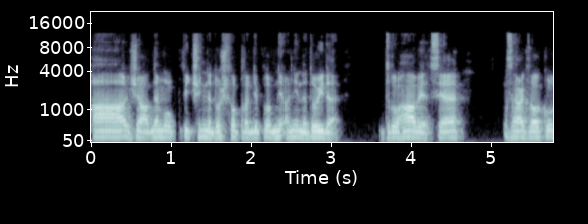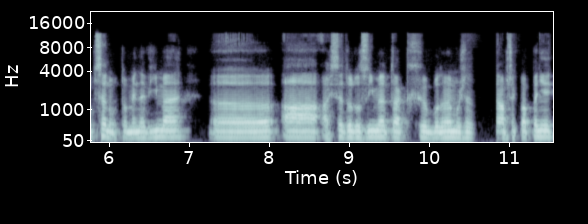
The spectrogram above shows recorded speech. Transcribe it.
a k žádnému obklíčení nedošlo, pravděpodobně ani nedojde. Druhá věc je, za jak velkou cenu, to my nevíme eh, a až se to dozvíme, tak budeme možná překvapeni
